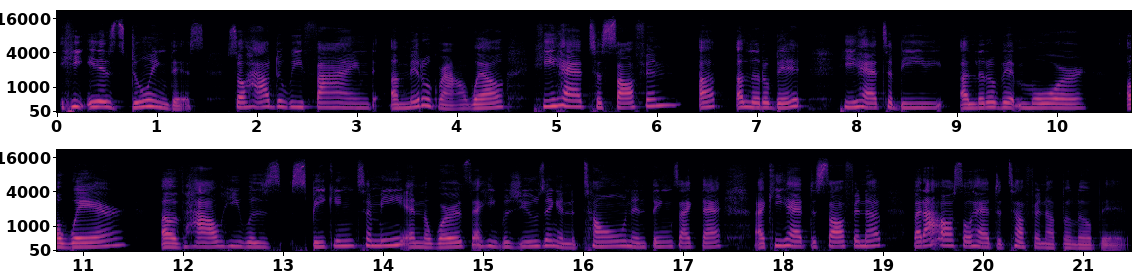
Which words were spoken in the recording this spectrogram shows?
he is doing this. So how do we find a middle ground? Well he had to soften up a little bit. He had to be a little bit more aware of how he was speaking to me and the words that he was using and the tone and things like that. Like he had to soften up but i also had to toughen up a little bit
